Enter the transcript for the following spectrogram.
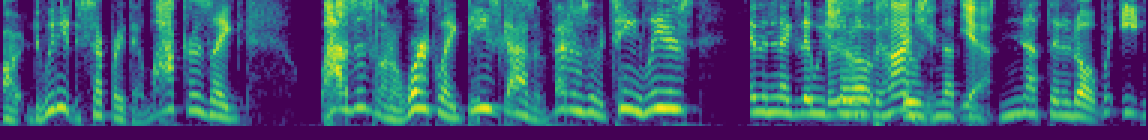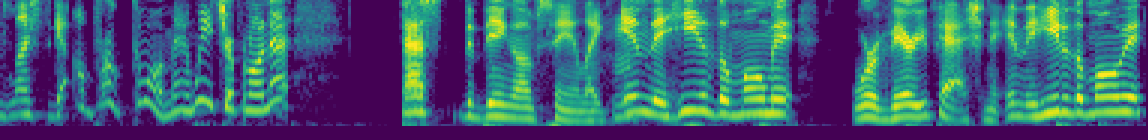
right, do we need to separate their lockers? Like, how's this gonna work? Like, these guys are veterans of the team leaders. And then the next day we But it showed was up, behind it was you. nothing, Yeah. nothing at all. We're eating lunch together. Oh, bro, come on, man, we ain't tripping on that. That's the thing I'm saying. Like mm-hmm. in the heat of the moment, we're very passionate. In the heat of the moment,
